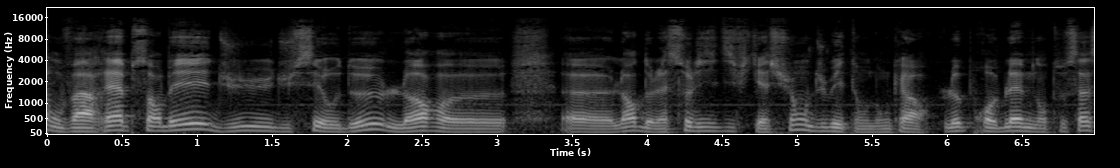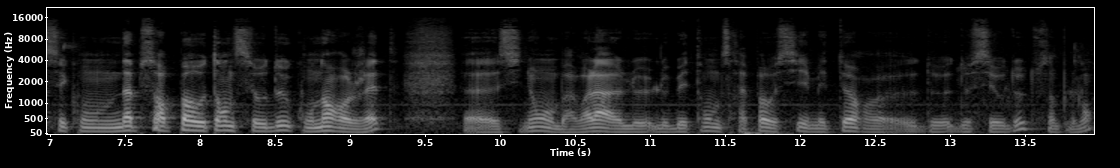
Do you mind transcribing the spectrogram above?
on va réabsorber du, CO2 lors, euh, euh, lors de la solidification du béton. Donc alors, le problème dans tout ça, c'est qu'on n'absorbe pas autant de CO2 qu'on en rejette. Euh, sinon, bah le, béton ne serait pas aussi émetteur de CO2 tout simplement.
